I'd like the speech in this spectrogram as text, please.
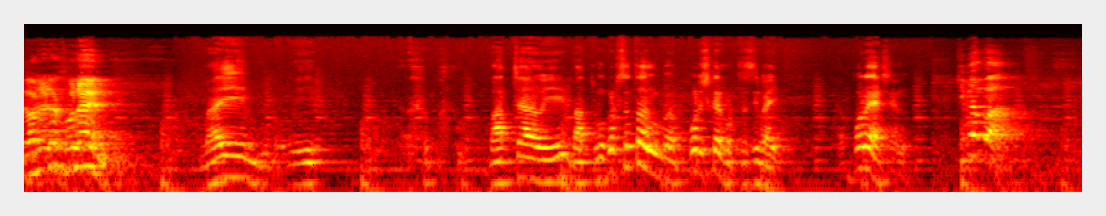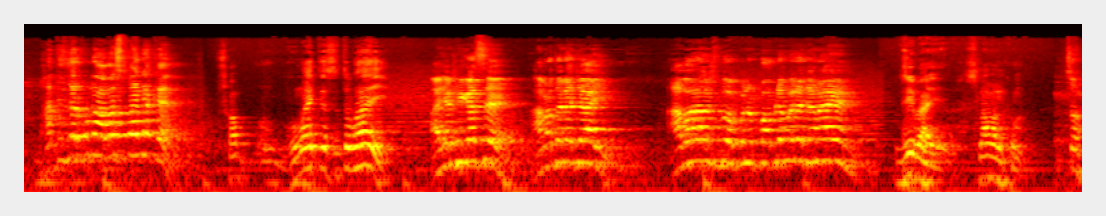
দরজাটা খোলেন। ভাই ওই বাচ্চা ওই বাথরুম করছে তো আমি পরিষ্কার করতেছি ভাই। পরে আসেন। কি ব্যাপার? ভাতিজার কোনো আওয়াজ পায় না কেন? সব ঘুমাইতেছে তো ভাই। আচ্ছা ঠিক আছে। আমরা তাহলে যাই। আবার আসব কোনো প্রবলেম হলে জানায়েন। জি ভাই আসসালামু আলাইকুম। চল।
